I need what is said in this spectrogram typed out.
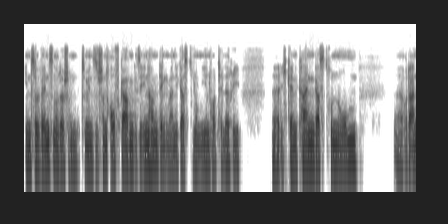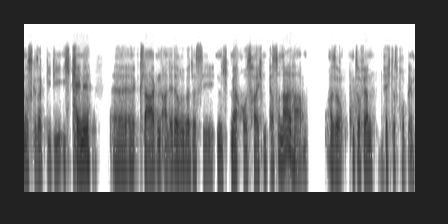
Insolvenzen oder schon zumindest schon Aufgaben gesehen haben, denken wir an die Gastronomie und Hotellerie, äh, ich kenne keinen Gastronomen äh, oder anders gesagt, die, die ich kenne, äh, klagen alle darüber, dass sie nicht mehr ausreichend Personal haben. Also insofern echtes Problem.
